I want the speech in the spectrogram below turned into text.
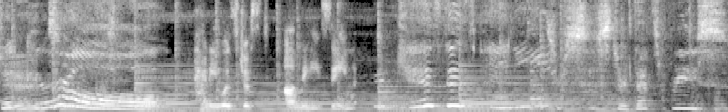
Good girl. Penny was just amazing. Kisses, Penny. That's your sister. That's Reese.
